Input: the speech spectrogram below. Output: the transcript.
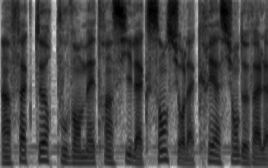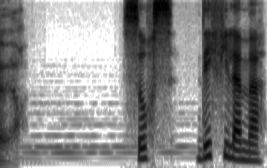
un facteur pouvant mettre ainsi l'accent sur la création de valeur. Source Défilama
